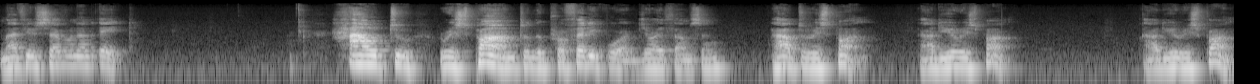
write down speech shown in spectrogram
Matthew 7 and 8 how to respond to the prophetic word, Joy Thompson. How to respond. How do you respond? How do you respond?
